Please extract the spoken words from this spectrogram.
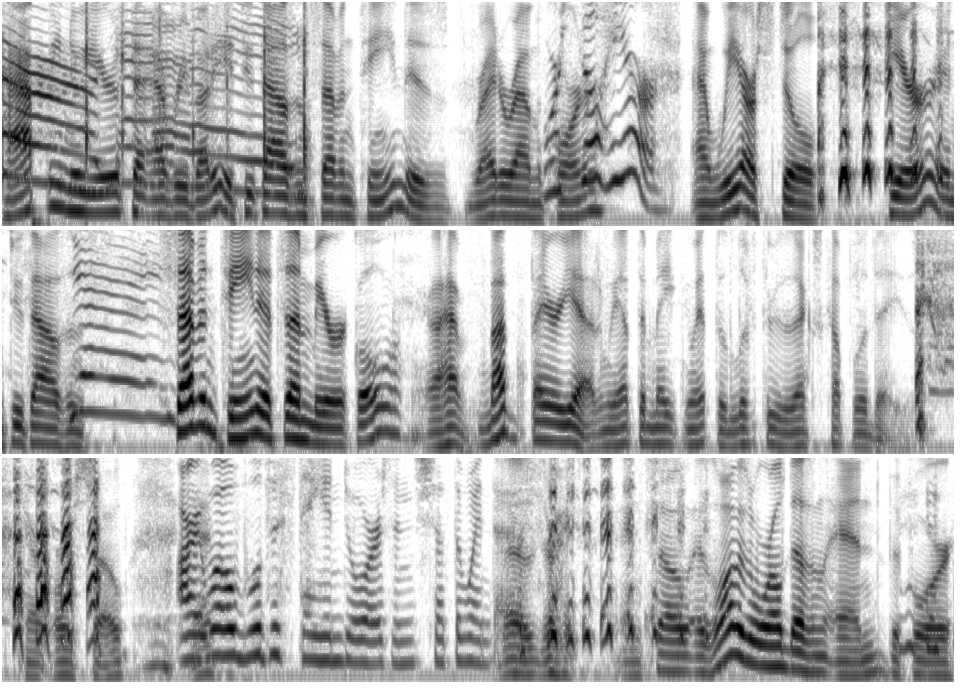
Happy New Year to everybody. 2017 is right around the corner. We're still here. And we are still here in Yay! 2017. It's a miracle. I have not there yet, and we have to make we have to live through the next couple of days or, so. All right, well, we'll just stay indoors and shut the windows. That's right. And so, as long as the world doesn't end before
